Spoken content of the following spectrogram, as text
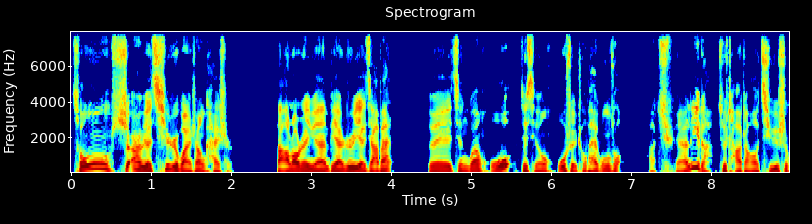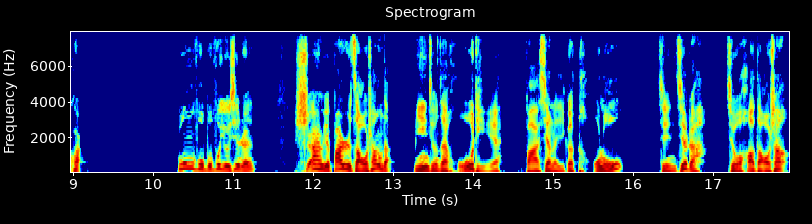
从十二月七日晚上开始，打捞人员便日夜加班，对景观湖进行湖水抽排工作啊，全力的去查找其余尸块。功夫不负有心人，十二月八日早上的，民警在湖底发现了一个头颅，紧接着九号早上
